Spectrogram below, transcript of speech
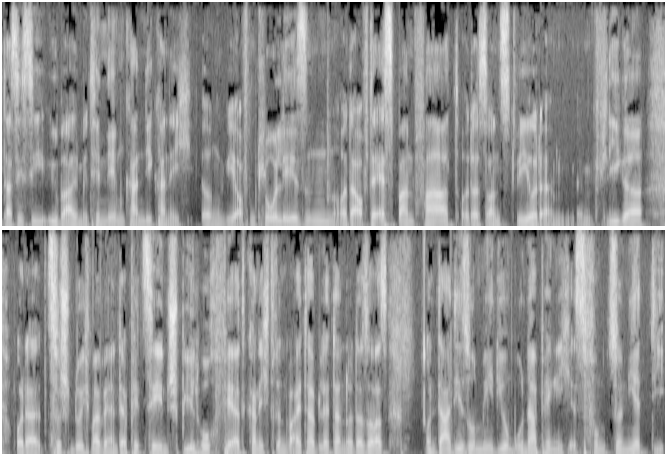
dass ich sie überall mit hinnehmen kann. Die kann ich irgendwie auf dem Klo lesen oder auf der S-Bahnfahrt oder sonst wie oder im, im, Flieger oder zwischendurch mal während der PC ein Spiel hochfährt, kann ich drin weiterblättern oder sowas. Und da die so medium unabhängig ist, funktioniert die.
